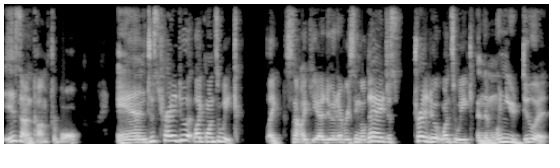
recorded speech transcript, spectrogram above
is uncomfortable and just try to do it like once a week. Like it's not like you got to do it every single day. Just try to do it once a week. And then when you do it,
